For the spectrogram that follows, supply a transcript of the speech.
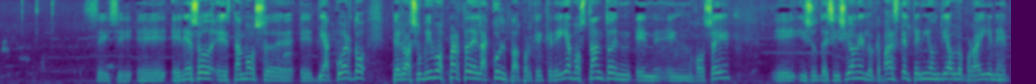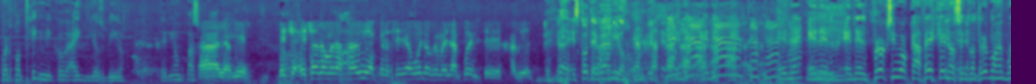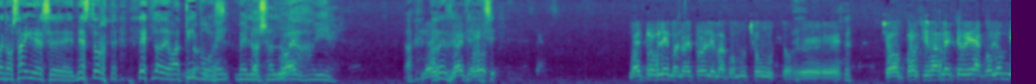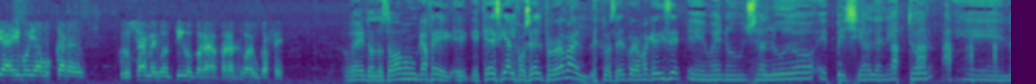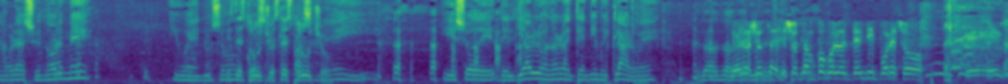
Sí, sí, eh, en eso estamos eh, eh, de acuerdo, pero asumimos parte de la culpa porque creíamos tanto en, en, en José eh, y sus decisiones. Lo que pasa es que él tenía un diablo por ahí en ese cuerpo técnico. Ay, Dios mío. Tenía un paso. Ah, la mierda. Esa, no me la ah. sabía, pero sería bueno que me la cuente, Javier. es coterráneo. en, el, en, el, próximo café que nos encontremos en Buenos Aires, eh, Néstor, lo debatimos. Me, lo saluda Javier. No hay, no, hay problema, no hay problema, con mucho gusto. Eh, yo próximamente voy a Colombia y voy a buscar cruzarme contigo para, para tomar un café. Bueno, nos tomamos un café. Eh, ¿Qué decía el José del programa? ¿El José del programa qué dice? Eh, bueno, un saludo especial a Néstor, eh, un abrazo enorme. Y bueno, son Este es trucho, este es trucho. y, eso del diablo no lo entendí muy claro, ¿eh? No, no, yo, yo, tampoco lo entendí, por eso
